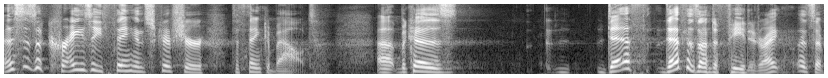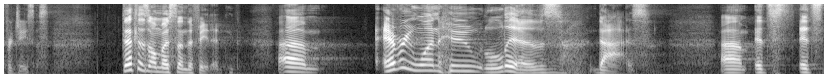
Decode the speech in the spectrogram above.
And this is a crazy thing in Scripture to think about uh, because death, death is undefeated, right? Except for Jesus. Death is almost undefeated. Um, everyone who lives dies. Um, it's, it's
